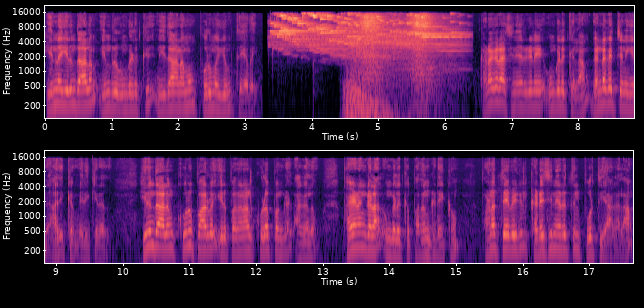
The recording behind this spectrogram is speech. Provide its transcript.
என்ன இருந்தாலும் இன்று உங்களுக்கு நிதானமும் பொறுமையும் தேவை. கடகராசி நேர்களே உங்களுக்கெல்லாம் கண்டகச்சனியின் ஆதிக்கம் இருக்கிறது. இருந்தாலும் குறு பார்வை இருப்பதனால் குழப்பங்கள் அகலும். பயணங்களால் உங்களுக்கு பலன் கிடைக்கும். பண தேவைகள் கடைசி நேரத்தில் பூர்த்தியாகலாம்.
